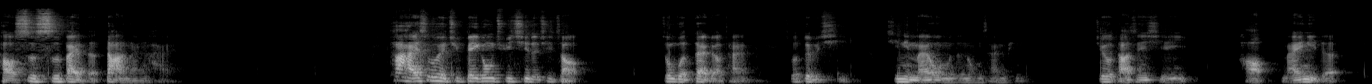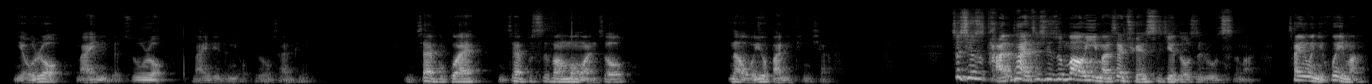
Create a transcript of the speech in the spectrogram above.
考试失败的大男孩，他还是会去卑躬屈膝的去找中国代表谈，说对不起，请你买我们的农产品，最后达成协议，好，买你的牛肉，买你的猪肉，买你的牛农产品，你再不乖，你再不释放孟晚舟，那我又把你停下来，这就是谈判，这就是贸易嘛，在全世界都是如此嘛，蔡英文你会吗？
